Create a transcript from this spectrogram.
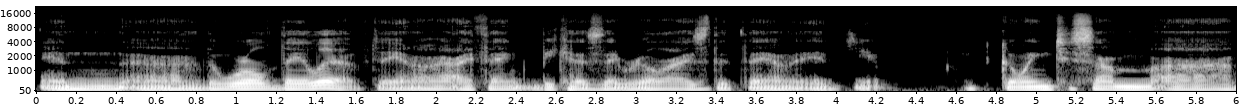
in uh, the world they lived. You know, I think because they realized that they it, you, going to some uh,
